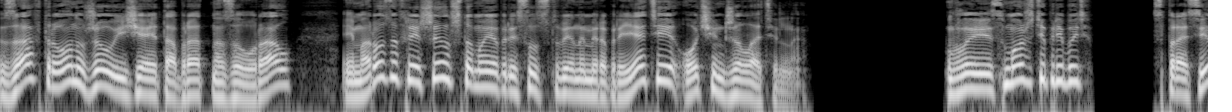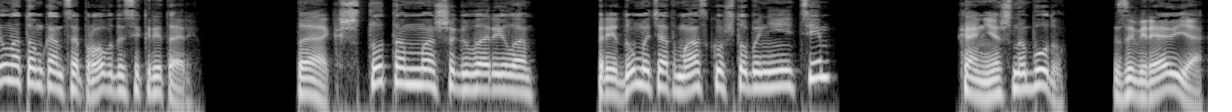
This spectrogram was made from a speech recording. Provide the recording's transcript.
Завтра он уже уезжает обратно за Урал, и Морозов решил, что мое присутствие на мероприятии очень желательно. «Вы сможете прибыть?» — спросил на том конце провода секретарь. «Так, что там Маша говорила? Придумать отмазку, чтобы не идти?» «Конечно, буду», — заверяю я.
